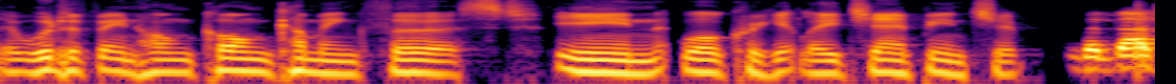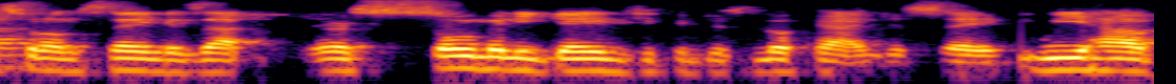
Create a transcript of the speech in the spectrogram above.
it would have been Hong Kong coming first in World Cricket League Championship. But that's what I'm saying is that there are so many games you can just look at and just say, we have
